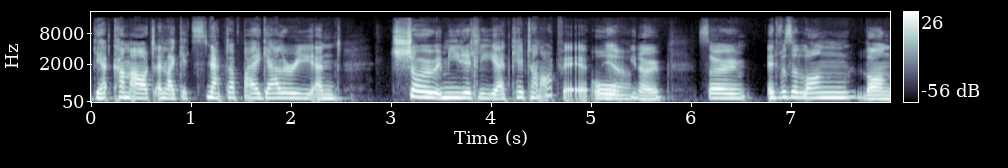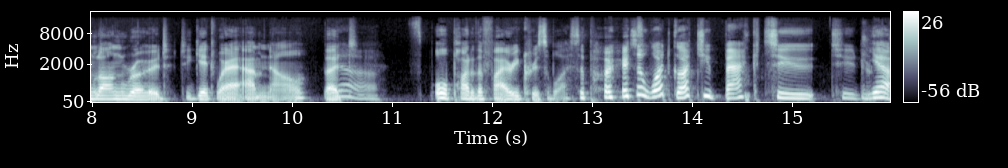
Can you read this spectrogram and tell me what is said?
get come out and like get snapped up by a gallery and show immediately at Cape Town Art Fair or Yeah. you know. So it was a long, long, long road to get where I am now, but yeah all part of the fiery crucible, I suppose. so what got you back to to Yeah.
